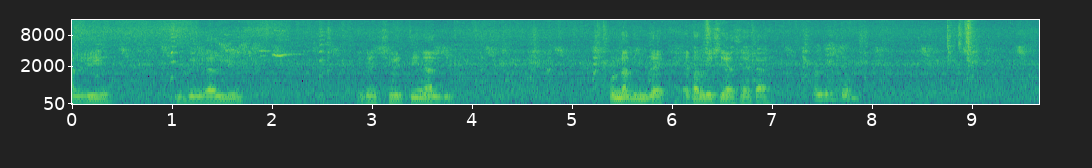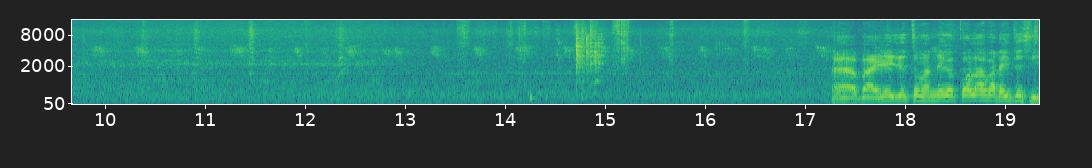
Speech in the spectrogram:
আল্লি দুই আল্লি এটা ছয় তিন আল্লি। কোনটা তুমি দেখ? এটা বেশি আছে এটা। ওইটাই তো। হ্যাঁ ভাই এই যে তোমার নিয়ে কলা পাঠাইতেছি।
